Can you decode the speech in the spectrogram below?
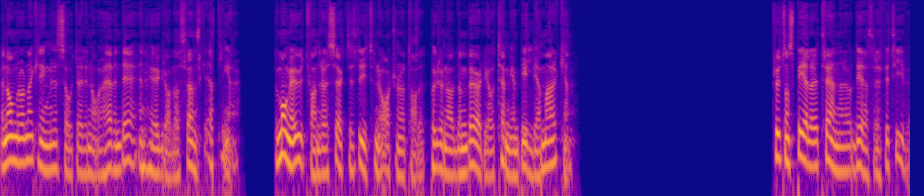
Men områdena kring Minnesota och Illinois har även det en hög grad av svenska ättlingar. Då många utvandrare sökte sig dit under 1800-talet på grund av den bördiga och tämligen billiga marken. Förutom spelare, tränare och deras respektive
